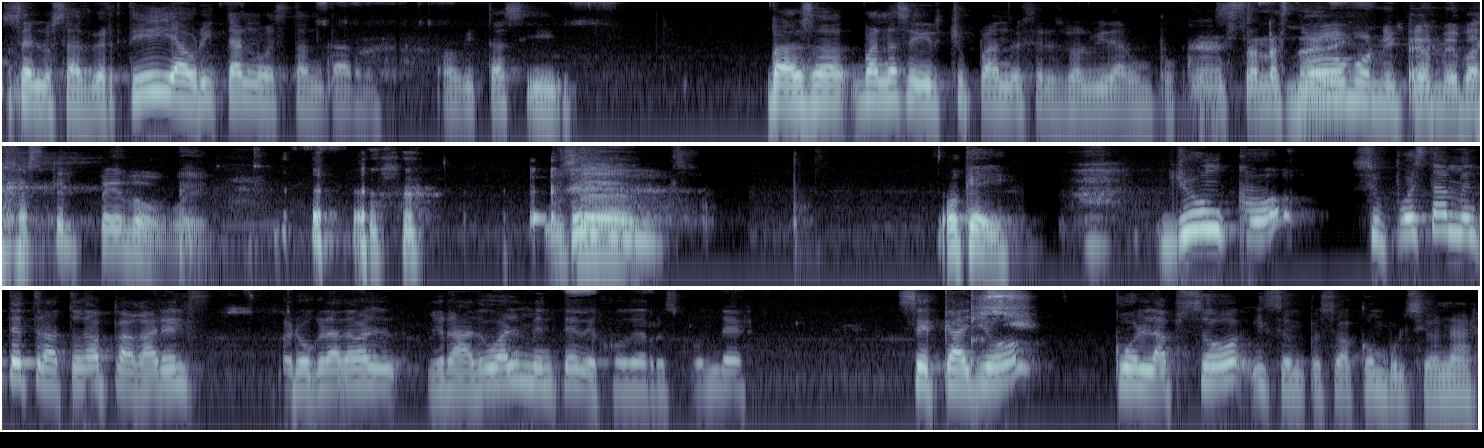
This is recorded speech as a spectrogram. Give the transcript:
se los advertí y ahorita no es tan tarde. Ahorita sí vas a- van a seguir chupando y se les va a olvidar un poco. Eh, No. Mónica, me bajaste el pedo, güey. O sea, Ok. Junko supuestamente trató de apagar el fuego, pero gradual- gradualmente dejó de responder. Se cayó, colapsó y se empezó a convulsionar.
